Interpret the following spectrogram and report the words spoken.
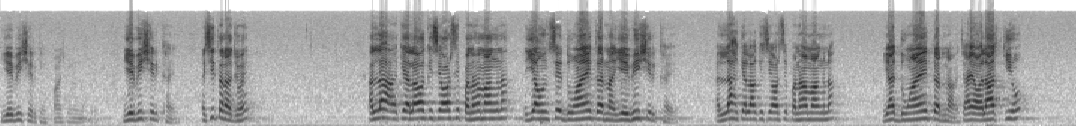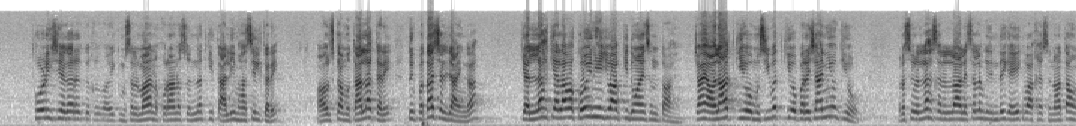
یہ بھی شرک ہے۔ پانچ منٹ یہ بھی شرک ہے۔ اسی طرح جو ہے، اللہ کے علاوہ کسی اور سے پناہ مانگنا یا ان سے دعائیں کرنا، یہ بھی شرک ہے۔ اللہ کے علاوہ کسی اور سے پناہ مانگنا یا دعائیں کرنا، چاہے اولاد کی ہو، تھوڑی سی اگر ایک مسلمان قرآن و سنت کی تعلیم حاصل کرے اور اس کا مطالعہ کرے، تو یہ پتہ چل جائیں گا کہ اللہ کے علاوہ کوئی نہیں جو آپ کی دعائیں سنتا ہے۔ چاہے اولاد کی ہو، مصیبت کی ہو، پریشانیوں کی ہو رسول اللہ صلی اللہ علیہ وسلم کی زندگی کا ایک واقعہ سناتا ہوں۔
